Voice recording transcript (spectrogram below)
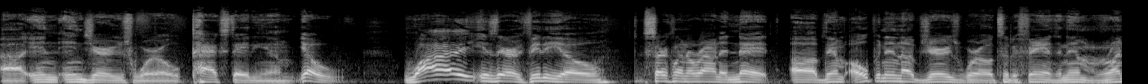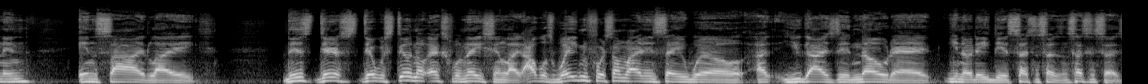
uh, in in Jerry's World, Pack Stadium. Yo, why is there a video circling around the net of them opening up Jerry's World to the fans and them running inside like this there's there was still no explanation. Like i was waiting for somebody to say well I, you guys didn't know that you know they did such and such and such and such.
